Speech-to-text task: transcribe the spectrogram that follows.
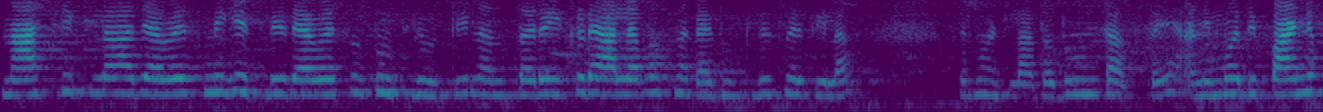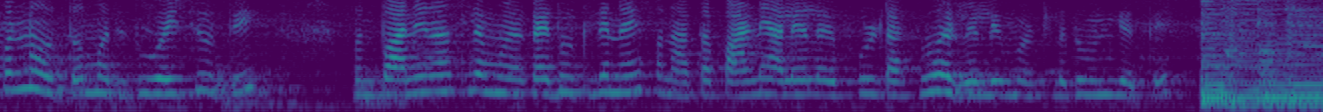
नाशिकला ज्यावेळेस मी घेतली त्यावेळेसच धुतली होती. नंतर इकडे आल्यापासून काही धुतलीच नाही तिला. तर म्हटलं आता धुवून टाकते. आणि मध्ये पाणी पण नव्हतं मध्ये धुवायची होती. पण पाणी नसल्यामुळे काही धुतली नाही. पण आता पाणी आलेलं आहे फुल टाकी भरलेली म्हटलं धुवून घेते.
